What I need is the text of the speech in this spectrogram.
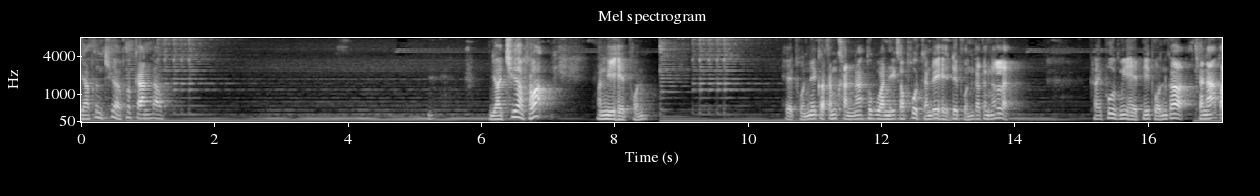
อย่าเพิ่งเชื่อเพราะการเดา อย่าเชื่อเพราะมันมีเหตุผล เหตุผลนี่ก็สำคัญนะ ทุกวันนี้เขาพูดกันด้วยเหตุด้วยผลกันทั้งนั้นแหละ ใครพูดมีเหตุมีผลก็ชนะไป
